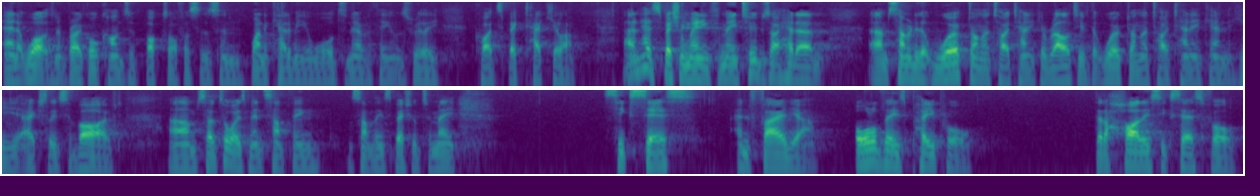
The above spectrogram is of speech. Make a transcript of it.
And it was, and it broke all kinds of box offices and won Academy Awards and everything. It was really quite spectacular. And it had special meaning for me too, because I had a, um, somebody that worked on the Titanic, a relative that worked on the Titanic, and he actually survived. Um, so it's always meant something, something special to me. Success and failure. All of these people that are highly successful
